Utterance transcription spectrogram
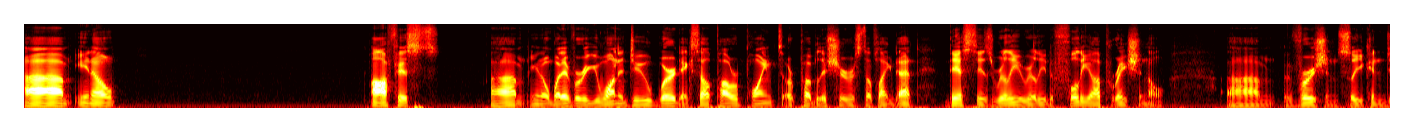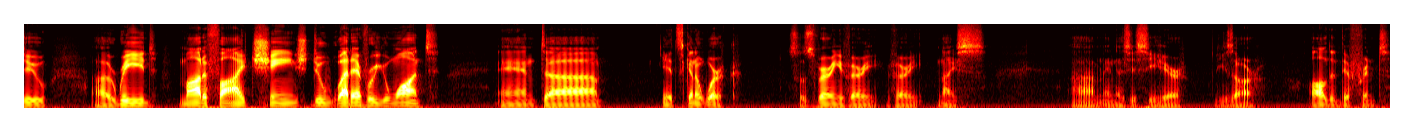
um, you know Office um, you know, whatever you want to do, Word, Excel, PowerPoint, or Publisher, stuff like that, this is really, really the fully operational um, version. So you can do uh, read, modify, change, do whatever you want, and uh, it's going to work. So it's very, very, very nice. Um, and as you see here, these are all the different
